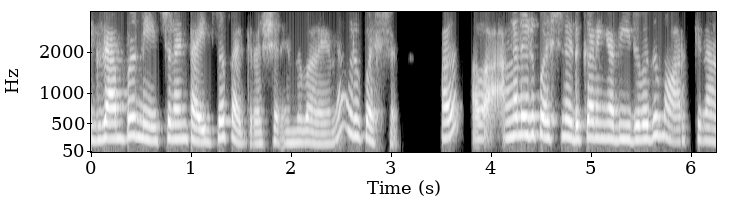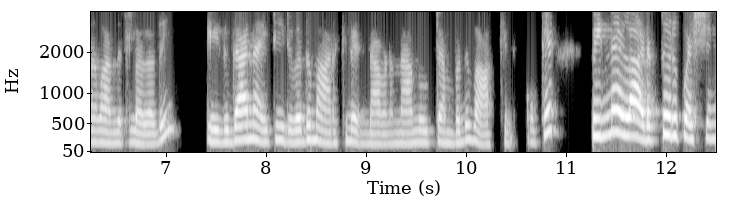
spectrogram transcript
example nature and types of aggression എന്ന് പറയുന്ന ഒരു ക്വസ്റ്റ്യൻ അത് അങ്ങനെ ഒരു ക്വസ്റ്റ്യൻ എടുക്കുകയാണെങ്കിൽ അത് ഇരുപത് മാർക്കിനാണ് വന്നിട്ടുള്ളത്. അത് എഴുതാനായിട്ട് ഇരുപത് മാർക്കിന് ഉണ്ടാവണം. നാനൂറ്റമ്പത് വാക്കിന്. ഓക്കെ പിന്നെ ഉള്ള അടുത്തൊരു ക്വസ്റ്റ്യൻ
